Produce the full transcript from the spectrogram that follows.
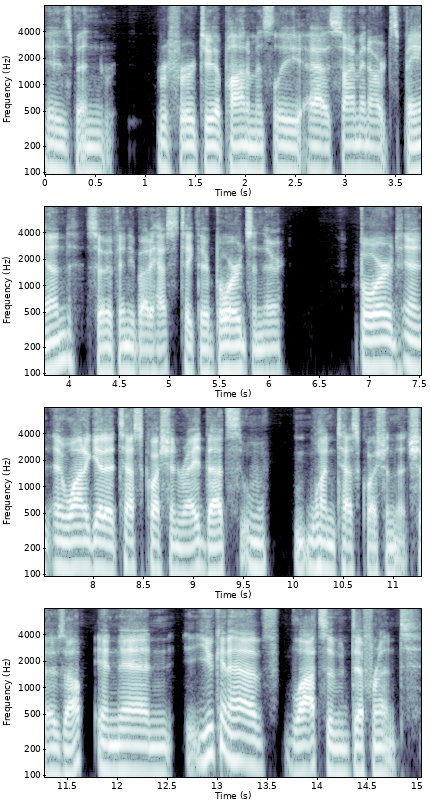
has been referred to eponymously as Simonart's band. So if anybody has to take their boards and their board and, and want to get a test question right, that's one test question that shows up. And then you can have lots of different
